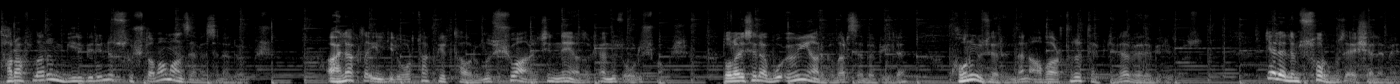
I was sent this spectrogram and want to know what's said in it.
tarafların birbirini suçlama malzemesine dönmüş. Ahlakla ilgili ortak bir tavrımız şu an için ne yazık henüz oluşmamış. Dolayısıyla bu ön yargılar sebebiyle konu üzerinden abartılı tepkiler verebiliyoruz. Gelelim sorumuzu eşelemeye.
